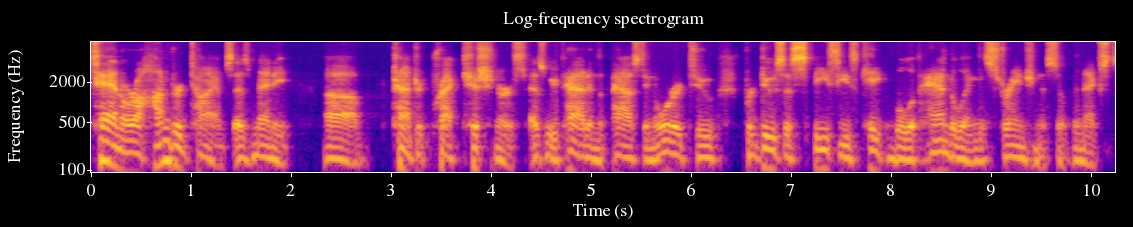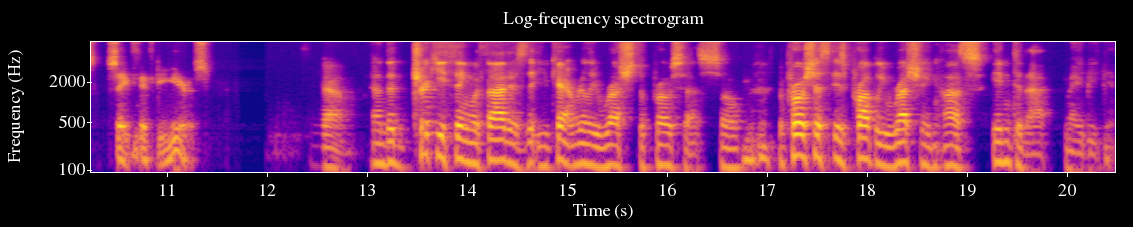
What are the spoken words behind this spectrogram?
ten or a hundred times as many uh, tantric practitioners as we've had in the past in order to produce a species capable of handling the strangeness of the next, say, 50 years. Yeah. And the tricky thing with that is that you can't really rush the process. So mm-hmm. the process is probably rushing us into that, maybe.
